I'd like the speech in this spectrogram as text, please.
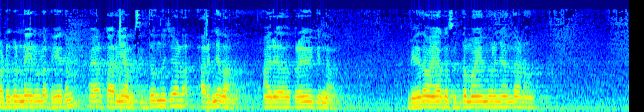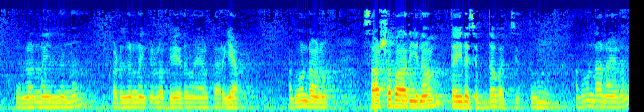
കടുകെണ്ണയിലുള്ള ഭേദം അയാൾക്ക് അറിയാം സിദ്ധം എന്ന് വെച്ചാൽ അറിഞ്ഞതാണ്. ആര് അത് പ്രയോഗിക്കുന്നതാണ്. ഭേദം അയാൾക്ക് സിദ്ധമായെന്ന് പറഞ്ഞാൽ എന്താണ്? എള്ളെണ്ണയിൽ നിന്ന് കടുകെണ്ണയ്ക്കുള്ള ഭേദം അയാൾക്കറിയാം. അതുകൊണ്ടാണ് സാക്ഷപാതീനാം തൈലശബ്ദ വച്ചിത്വം അതുകൊണ്ടാണ് അയാൾ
